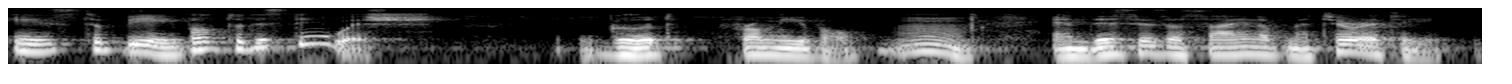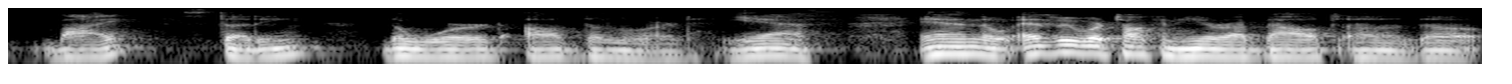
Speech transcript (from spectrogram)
is to be able to distinguish good from evil. Mm. And this is a sign of maturity by studying the word of the Lord. Yes. And as we were talking here about uh, the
